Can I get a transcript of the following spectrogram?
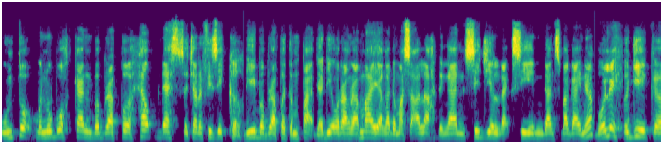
untuk menubuhkan beberapa help desk secara fizikal di beberapa tempat. Jadi orang ramai yang ada masalah dengan sijil vaksin dan sebagainya boleh pergi ke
